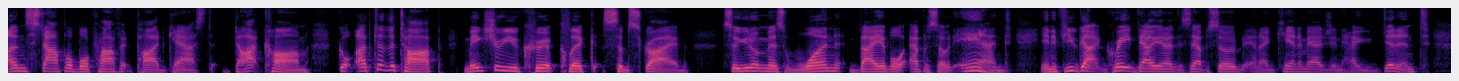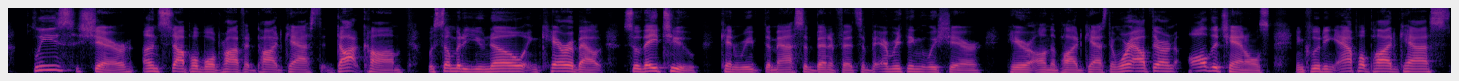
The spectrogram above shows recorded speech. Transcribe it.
unstoppableprofitpodcast.com. Go up to the top, make sure you click subscribe so you don't miss one valuable episode. And and if you got great value out of this episode, and I can't imagine how you didn't, please share unstoppableprofitpodcast.com with somebody you know and care about so they too can reap the massive benefits of everything that we share here on the podcast. And we're out there on all the channels, including Apple Podcasts,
